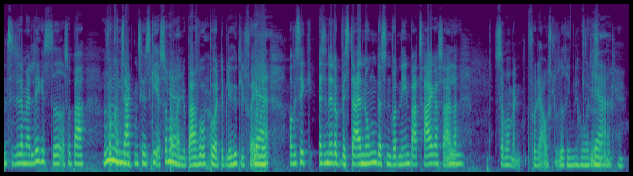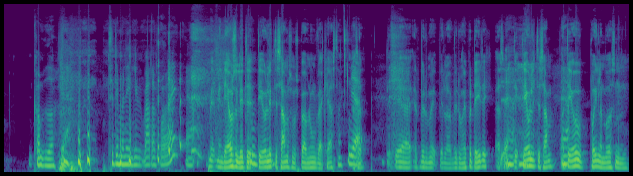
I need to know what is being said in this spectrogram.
100% til det der med at ligge et sted, og så bare få Mm. kontakten til at ske, og så må Ja. man jo bare håbe på, at det bliver hyggeligt for Ja. alle. Og hvis ikke, altså netop hvis der er nogen, der sådan, hvor den ene bare trækker sig, mm. eller, så må man få det afsluttet rimelig hurtigt, Ja. så man kan kom videre. til det, man egentlig var der for, ikke? Ja. Men, men det er jo sådan lidt, det, det er jo lidt det samme som at spørge, om nogen vil være kærester. Ikke? Ja. Altså, det, det er, at vil du med, eller vil du med på date, ikke? Altså, Ja. det, det, er jo lidt det samme. Og Ja. det er jo på en eller anden måde sådan,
